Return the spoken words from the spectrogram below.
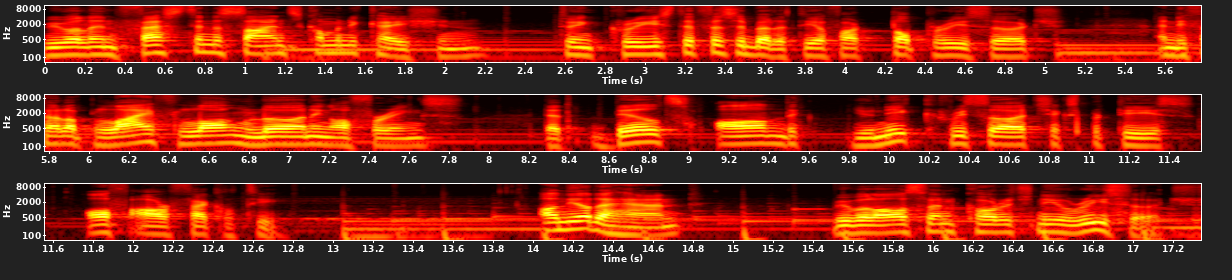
We will invest in the science communication to increase the visibility of our top research and develop lifelong learning offerings that builds on the unique research expertise of our faculty. On the other hand, we will also encourage new research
